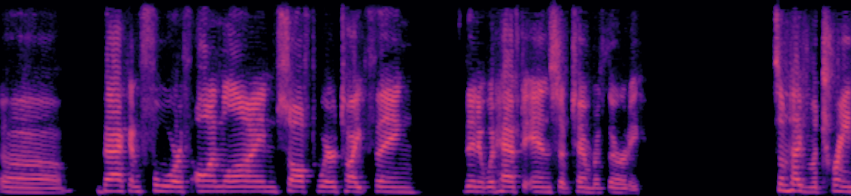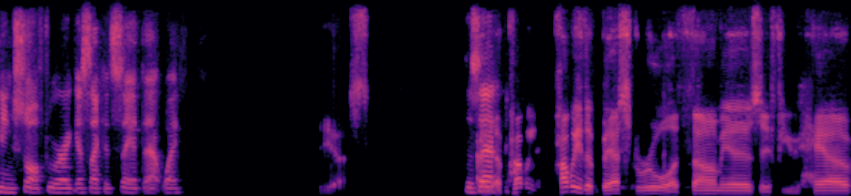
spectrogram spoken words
a, uh, back and forth online software type thing, then it would have to end September 30. Some type of a training software, I guess I could say it that way. yes. Does I- that, Probably, probably the best rule of thumb is if you have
